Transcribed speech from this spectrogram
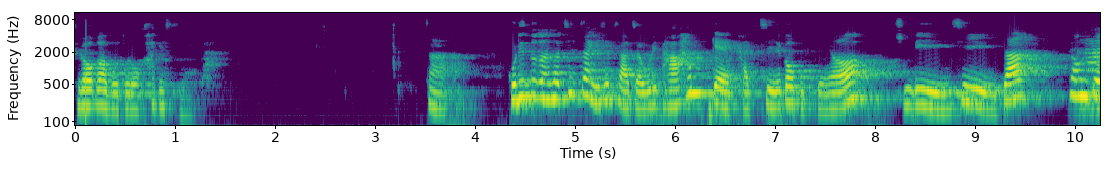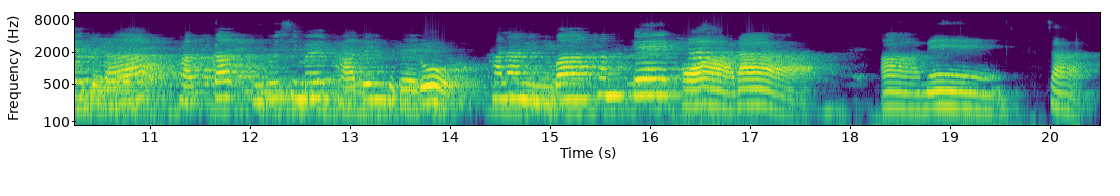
들어가 보도록 하겠습니다. 자, 고린도전서 7장 24절 우리 다 함께 같이 읽어 볼게요. 준비 시작. 형제들아 각각 부르심을 받은 그대로 하나님과 함께 거하라. 아멘. 자,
